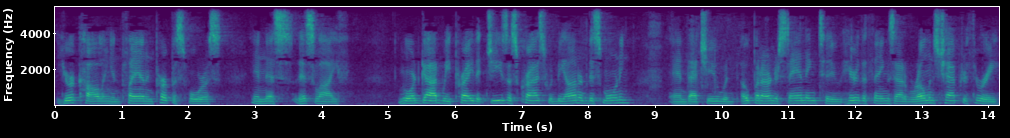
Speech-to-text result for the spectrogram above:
your calling and plan and purpose for us in this, this life. Lord God, we pray that Jesus Christ would be honored this morning and that you would open our understanding to hear the things out of Romans chapter 3.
